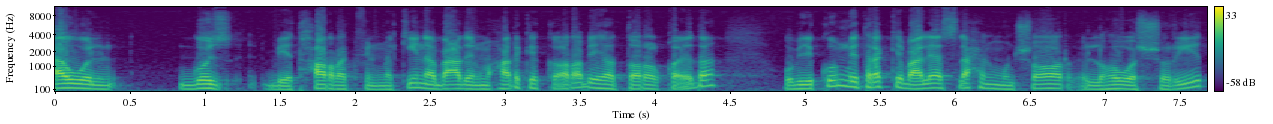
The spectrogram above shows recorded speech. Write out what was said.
أول جزء بيتحرك في الماكينة بعد المحرك الكهربي هي الطارة القائدة وبيكون متركب عليها سلاح المنشار اللي هو الشريط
